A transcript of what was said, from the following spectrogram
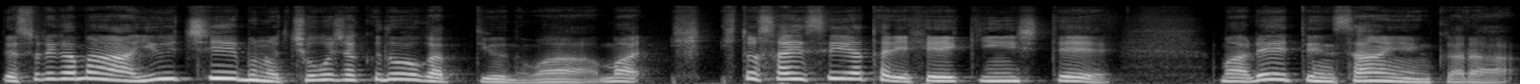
でそれがまあ YouTube の長尺動画っていうのはまあ1再生あたり平均してまあ0.3円から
